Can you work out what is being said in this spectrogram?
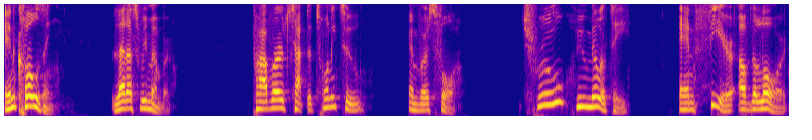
In closing, let us remember Proverbs chapter 22 and verse 4. True humility and fear of the Lord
